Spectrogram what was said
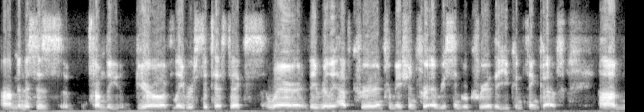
Um, and this is from the Bureau of Labor Statistics, where they really have career information for every single career that you can think of. Um,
